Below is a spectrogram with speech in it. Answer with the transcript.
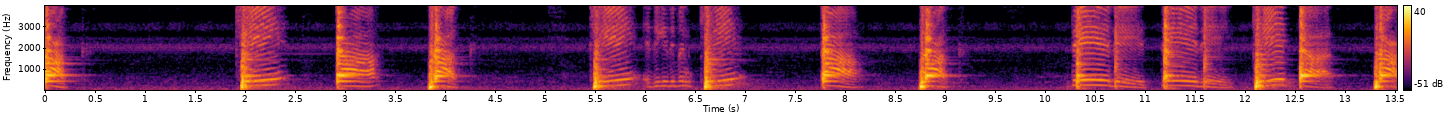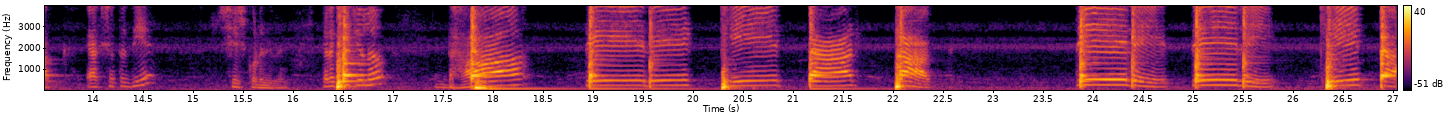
তাক। খে টা তাক। খে, এদিকে দিবেন খে টা তাক। তেরে তেরে একসাথে দিয়ে শেষ করে দিবেন। তাহলে কি ছিল ধা তেরে খেটা তাক তেরে তেরে খেটা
